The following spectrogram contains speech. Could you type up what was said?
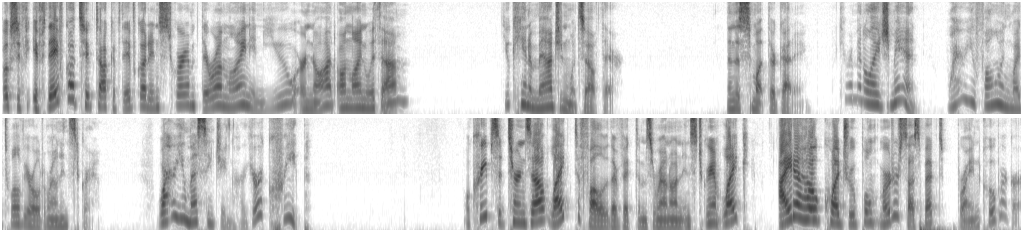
folks. If if they've got TikTok, if they've got Instagram, they're online, and you are not online with them. You can't imagine what's out there, and the smut they're getting a middle aged man. Why are you following my 12 year old around Instagram? Why are you messaging her? You're a creep. Well, creeps, it turns out, like to follow their victims around on Instagram, like Idaho quadruple murder suspect Bryan Kohberger.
